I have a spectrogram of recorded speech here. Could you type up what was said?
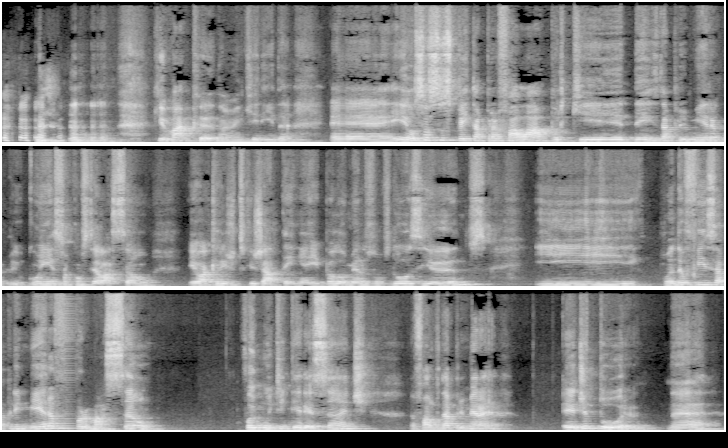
que bacana, minha querida. É, eu sou suspeita para falar porque desde a primeira eu conheço a constelação, eu acredito que já tem aí pelo menos uns 12 anos e quando eu fiz a primeira formação foi muito interessante. Eu falo que da primeira editora, né?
